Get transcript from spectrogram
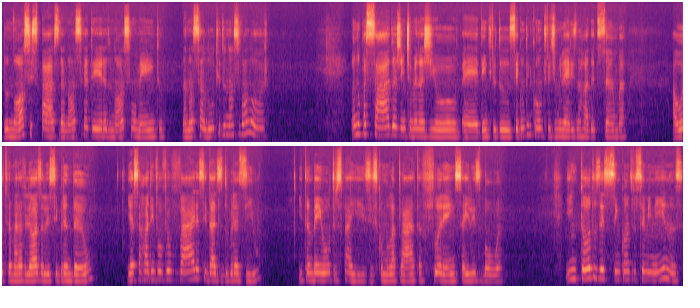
do nosso espaço, da nossa cadeira, do nosso momento, da nossa luta e do nosso valor. Ano passado, a gente homenageou, é, dentro do segundo encontro de mulheres na roda de samba, a outra maravilhosa Lucy Brandão. E essa roda envolveu várias cidades do Brasil e também outros países, como La Plata, Florença e Lisboa. E em todos esses encontros femininos,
